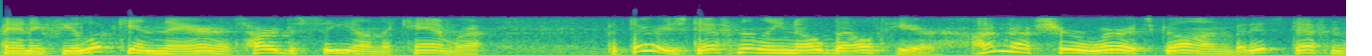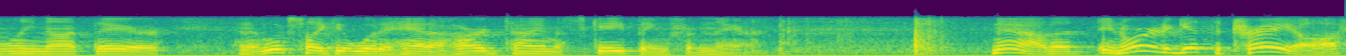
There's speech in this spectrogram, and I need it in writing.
And if you look in there, and it's hard to see on the camera, but there is definitely no belt here. I'm not sure where it's gone, but it's definitely not there, and it looks like it would have had a hard time escaping from there. Now, the, in order to get the tray off,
